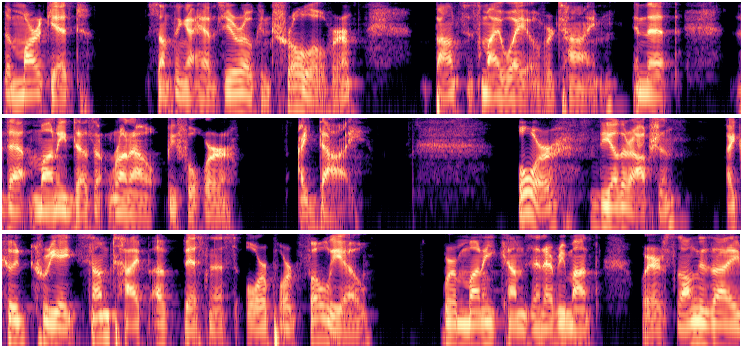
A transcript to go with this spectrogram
the market, something I have zero control over, bounces my way over time and that that money doesn't run out before I die. Or the other option, I could create some type of business or portfolio where money comes in every month, where as long as I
